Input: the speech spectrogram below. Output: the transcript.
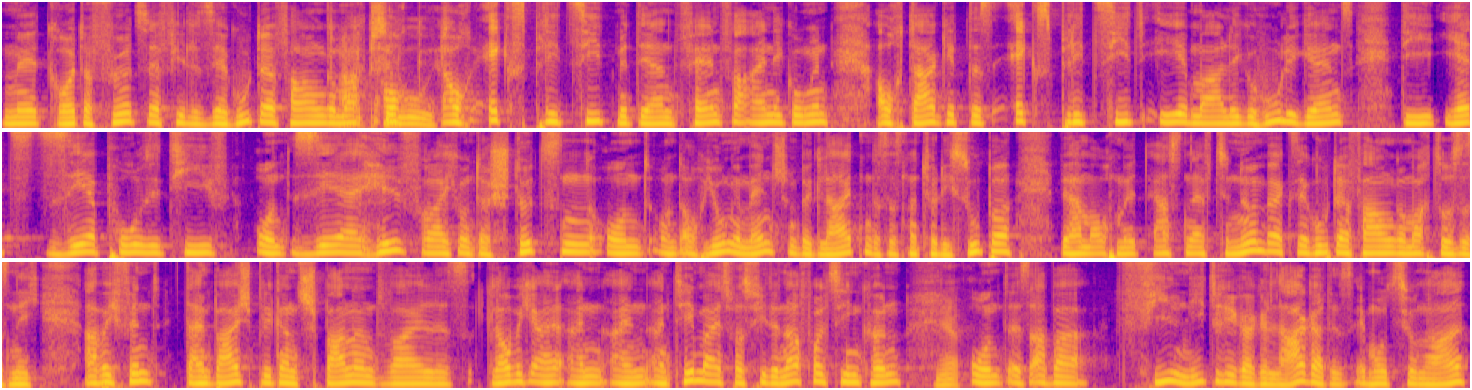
mit Kräuter Fürth sehr viele sehr gute Erfahrungen gemacht. Absolut. Auch, auch explizit mit deren Fanvereinigungen. Auch da gibt es explizit ehemalige Hooligans, die jetzt sehr positiv und sehr hilfreich unterstützen und, und auch junge Menschen begleiten. Das ist natürlich super. Wir haben auch mit 1. FC Nürnberg sehr gute Erfahrungen gemacht, so ist es nicht. Aber ich finde dein Beispiel ganz spannend, weil es, glaube ich, ein, ein, ein, ein Thema ist, was viele nachvollziehen können Ja. und es aber viel niedriger gelagert ist emotional,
